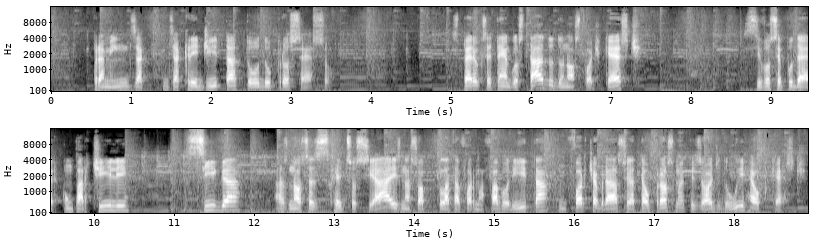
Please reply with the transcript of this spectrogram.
Para mim, desacredita todo o processo. Espero que você tenha gostado do nosso podcast. Se você puder, compartilhe, siga as nossas redes sociais na sua plataforma favorita. Um forte abraço e até o próximo episódio do We Helpcast.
